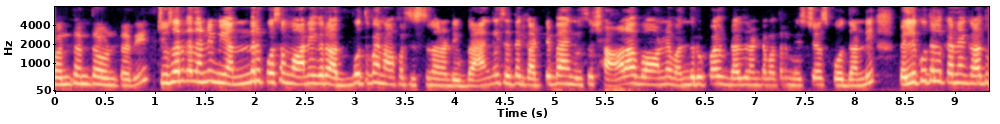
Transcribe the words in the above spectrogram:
మంత్ అంతా ఉంటది. చూసారు కదండి మీ అందరి కోసం వాణి గారు అద్భుతమైన ఆఫర్స్ ఇస్తున్నారండి. బ్యాంగిల్స్ అయితే గట్టి బ్యాంగిల్స్ చాలా బాగున్నాయి. వంద రూపాయలు డజన్ అంటే మాత్రం మిస్ చేసుకోవద్దండి. పెళ్ళి కూతురుకనే కాదు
